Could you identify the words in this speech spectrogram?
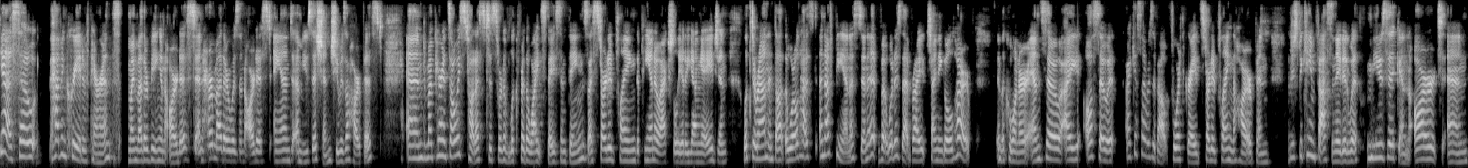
Yeah, so having creative parents, my mother being an artist, and her mother was an artist and a musician. She was a harpist. And my parents always taught us to sort of look for the white space in things. I started playing the piano actually at a young age and looked around and thought the world has enough pianists in it, but what is that bright, shiny gold harp in the corner? And so I also, I guess I was about fourth grade, started playing the harp and just became fascinated with music and art and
